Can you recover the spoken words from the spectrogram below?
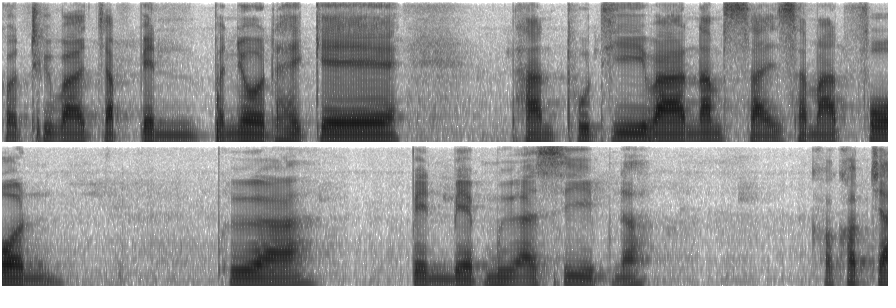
ก็ถือว่าจะเป็นประโยชน์ให้แก่ท่านผู้ที่ว่านำใส่สมาร์ทโฟน เพื่อเป็นแบบมืออาชีพเนาะเขาเข้าใจ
